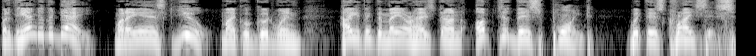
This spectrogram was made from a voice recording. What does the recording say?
But at the end of the day, when I ask you, Michael Goodwin, how you think the mayor has done up to this point with this crisis,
